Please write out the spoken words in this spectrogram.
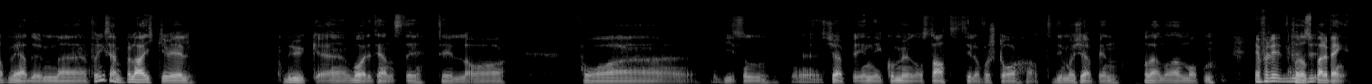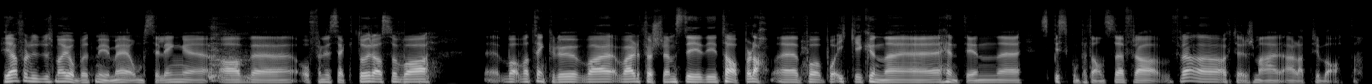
at Vedum uh, f.eks. ikke vil bruke våre tjenester til å få eh, de som eh, kjøper inn i kommune og stat, til å forstå at de må kjøpe inn på den og den måten ja, fordi, for å spare penger. Ja, fordi du som har jobbet mye med omstilling eh, av offentlig sektor, altså hva, hva, hva tenker du, hva er, hva er, det først og fremst de, de taper da, på, på ikke kunne hente inn spisskompetanse fra, fra aktører som er, er da private?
